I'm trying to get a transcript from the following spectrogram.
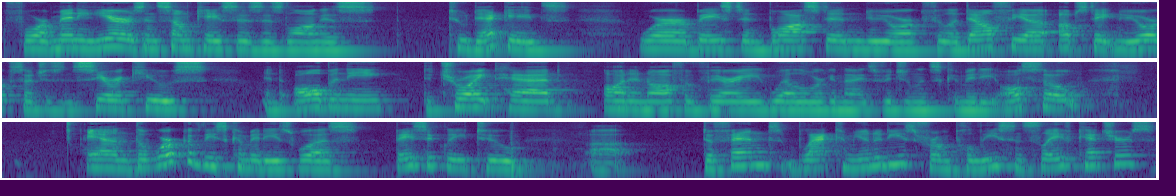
for many years, in some cases as long as two decades, were based in Boston, New York, Philadelphia, upstate New York, such as in Syracuse and Albany. Detroit had on and off a very well organized vigilance committee also. And the work of these committees was basically to uh, defend black communities from police and slave catchers,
